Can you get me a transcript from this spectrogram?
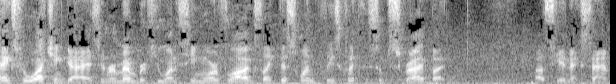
Thanks for watching guys, and remember, if you want to see more vlogs like this one, please click the subscribe button. I'll see you next time.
